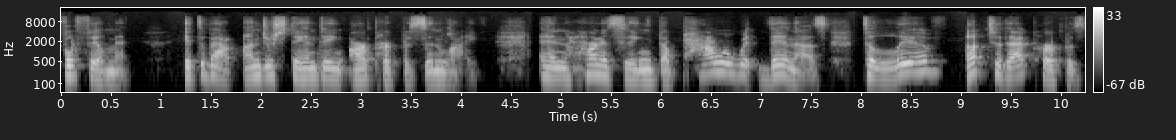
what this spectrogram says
fulfillment. It's about understanding our purpose in life and harnessing the power within us to live up to that purpose.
